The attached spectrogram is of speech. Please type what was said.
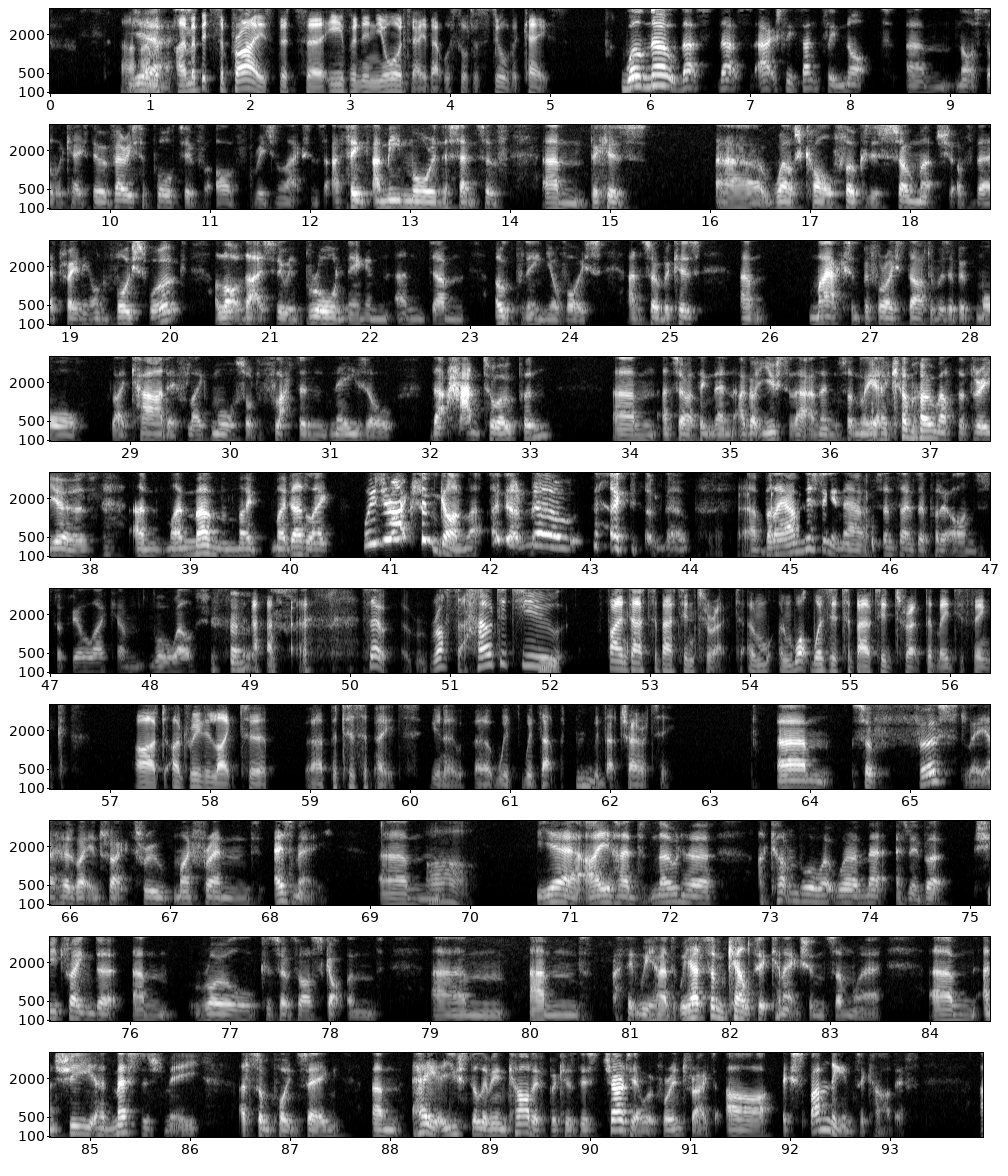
uh, I'm, a, Yes. I'm a bit surprised that uh, even in your day, that was sort of still the case. Well, no, that's that's actually thankfully not um, not still the case. They were very supportive of regional accents. I think I mean more in the sense of um, because uh, Welsh Call focuses so much of their training on voice work. A lot of that is to do with broadening and and um, opening your voice. And so because um, my accent before I started was a bit more like Cardiff, like more sort of flattened nasal, that had to open. Um, and so I think then I got used to that, and then suddenly I come home after three years, and my mum and my my dad like, "Where's your accent gone?" Like, I don't know, I don't know, uh, but I am missing it now. Sometimes I put it on just to feel like I'm more Welsh. so, Ross, how did you find out about Interact, and and what was it about Interact that made you think, oh, I'd, I'd really like to uh, participate, you know, uh, with with that with that charity? Um, so firstly, I heard about Interact through my friend Esme. Um, Ah, Yeah, I had known her. I can't remember where, where I met Esme, but she trained at um, Royal Conservatoire Scotland, um, and I think we had we had some Celtic connection somewhere. Um, and she had messaged me at some point saying, um, "Hey, are you still living in Cardiff? Because this charity I work for, Interact, are expanding into Cardiff,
